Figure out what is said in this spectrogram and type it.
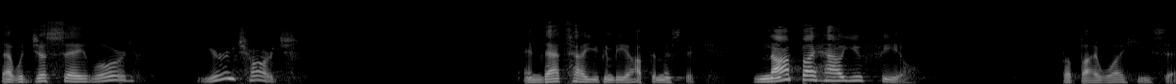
that would just say, Lord, you're in charge. And that's how you can be optimistic. Not by how you feel, but by what he says.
